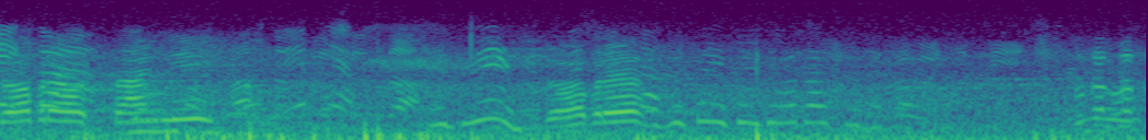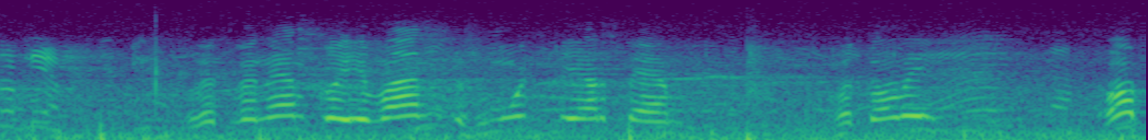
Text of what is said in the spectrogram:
Добре, останній. Добре. Литвиненко Іван, Жмутський Артем. Готовий? Оп!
